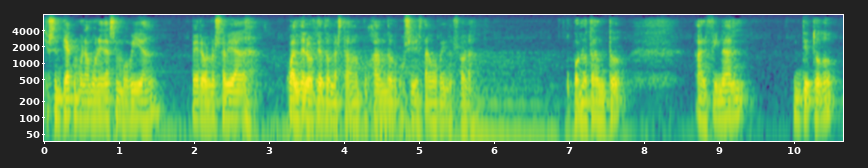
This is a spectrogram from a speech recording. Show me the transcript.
yo sentía como la moneda se movía, pero no sabía cuál de los dedos la estaba empujando o si se estaba moviendo sola. Por lo tanto, al final de todo,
